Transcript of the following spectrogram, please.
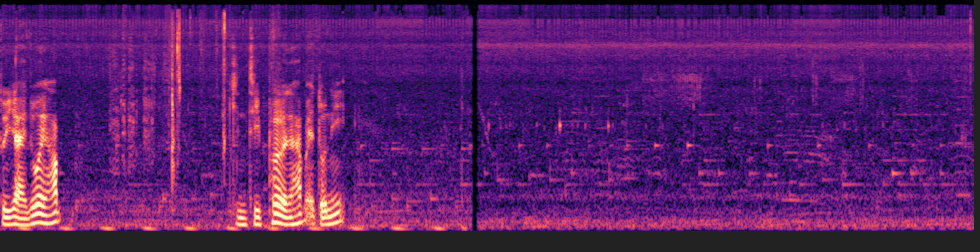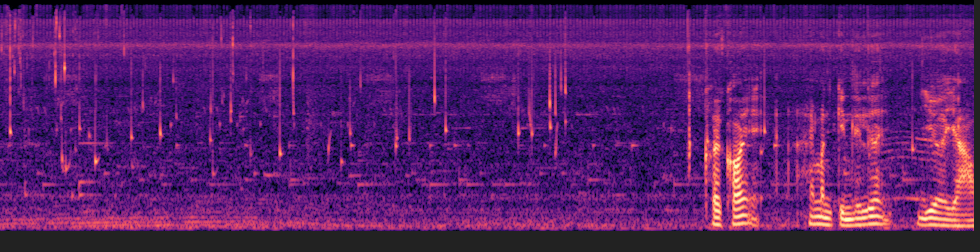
ตัวใหญ่ด้วยครับ กินทิปเพอร์นะครับไอตัวนี้ ค่อยๆ ให้มันกินเรื่อยๆ เยื่อยาว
